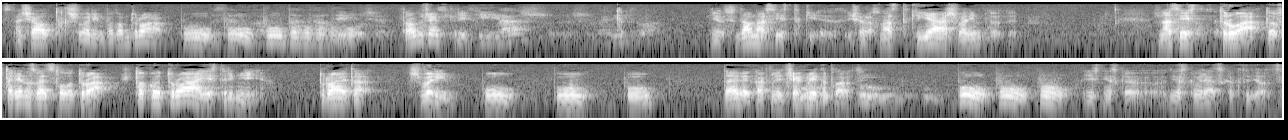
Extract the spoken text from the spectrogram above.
Сначала так шварим, потом тура. Пу, пу, пу, пу, пу, пу, пу, пу. Тогда получается три. Нет, всегда у нас есть таки, еще раз, у нас такия, шварим. У нас есть труа. То в таре называется слово тура. Что такое тура, есть три мнения. Тура это шварим, пу, пу, пу. Да, или как человек наплавать. Фу. Пу, пу, пу. Есть несколько, несколько вариаций, как это делается.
